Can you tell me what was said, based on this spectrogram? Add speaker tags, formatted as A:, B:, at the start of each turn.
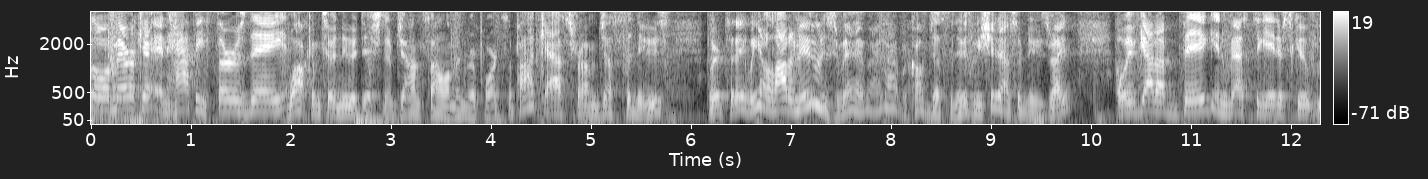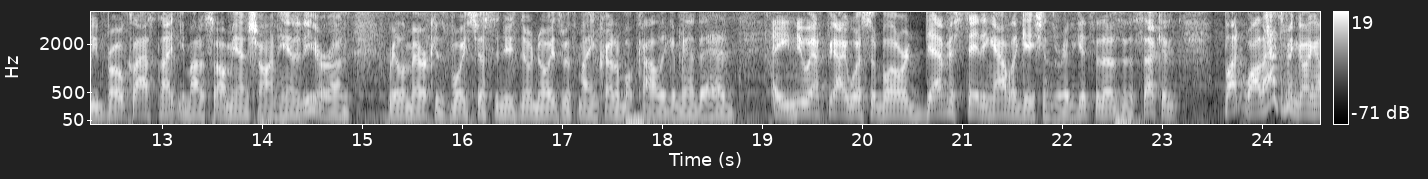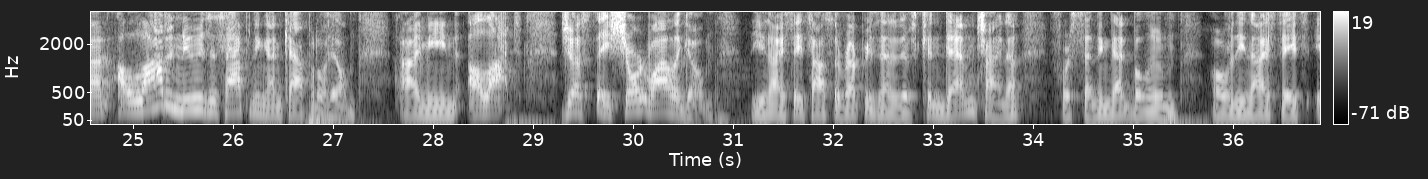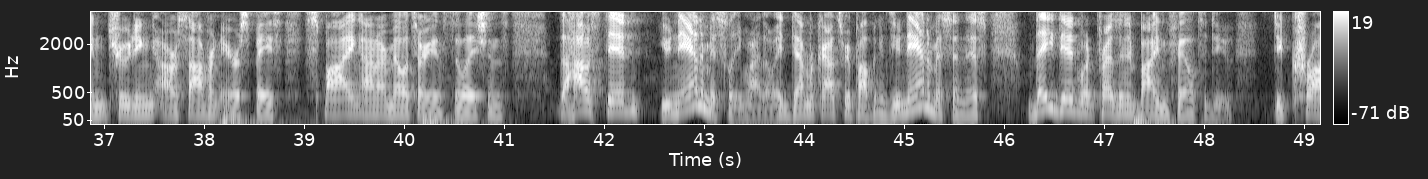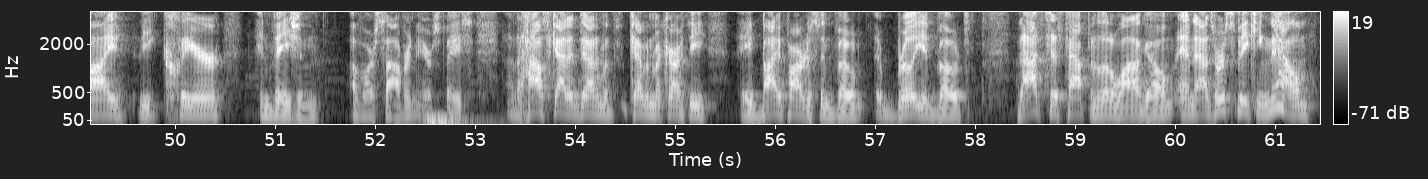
A: Hello, America, and happy Thursday. Welcome to a new edition of John Solomon Reports, a podcast from Just the News. Where today we got a lot of news. We, we're called Just the News. We should have some news, right? Uh, we've got a big investigative scoop we broke last night. You might have saw me on Sean Hannity or on Real America's Voice, Just the News, No Noise with my incredible colleague Amanda Head. A new FBI whistleblower, devastating allegations. We're going to get to those in a second. But while that's been going on, a lot of news is happening on Capitol Hill. I mean, a lot. Just a short while ago, the United States House of Representatives condemned China for sending that balloon over the United States, intruding our sovereign airspace, spying on our military installations. The House did unanimously, by the way, Democrats, Republicans, unanimous in this. They did what President Biden failed to do decry the clear invasion of our sovereign airspace. Uh, the House got it done with Kevin McCarthy, a bipartisan vote, a brilliant vote. That just happened a little while ago. And as we're speaking now,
